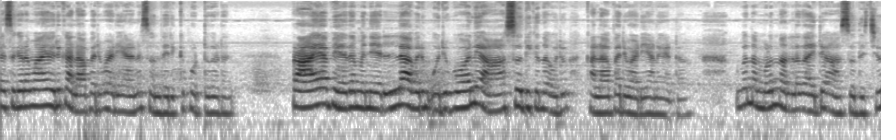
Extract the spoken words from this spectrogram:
രസകരമായ ഒരു കലാപരിപാടിയാണ് സുന്ദരിക്ക് പൊട്ടുതൊടൽ പ്രായഭേദമന്യേ എല്ലാവരും ഒരുപോലെ ആസ്വദിക്കുന്ന ഒരു കലാപരിപാടിയാണ് കേട്ടോ. അപ്പം നമ്മളും നല്ലതായിട്ട് ആസ്വദിച്ചു.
